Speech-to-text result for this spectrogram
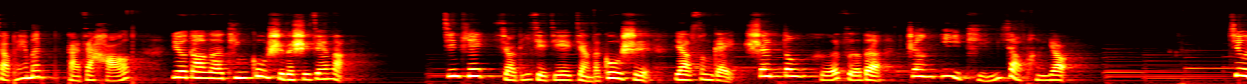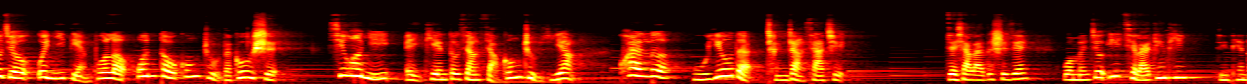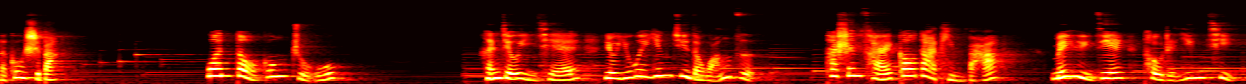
小朋友们，大家好！又到了听故事的时间了。今天小迪姐姐讲的故事要送给山东菏泽的张艺婷小朋友。舅舅为你点播了豌豆公主的故事，希望你每天都像小公主一样快乐无忧的成长下去。接下来的时间，我们就一起来听听今天的故事吧。豌豆公主。很久以前，有一位英俊的王子，他身材高大挺拔，眉宇间透着英气，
